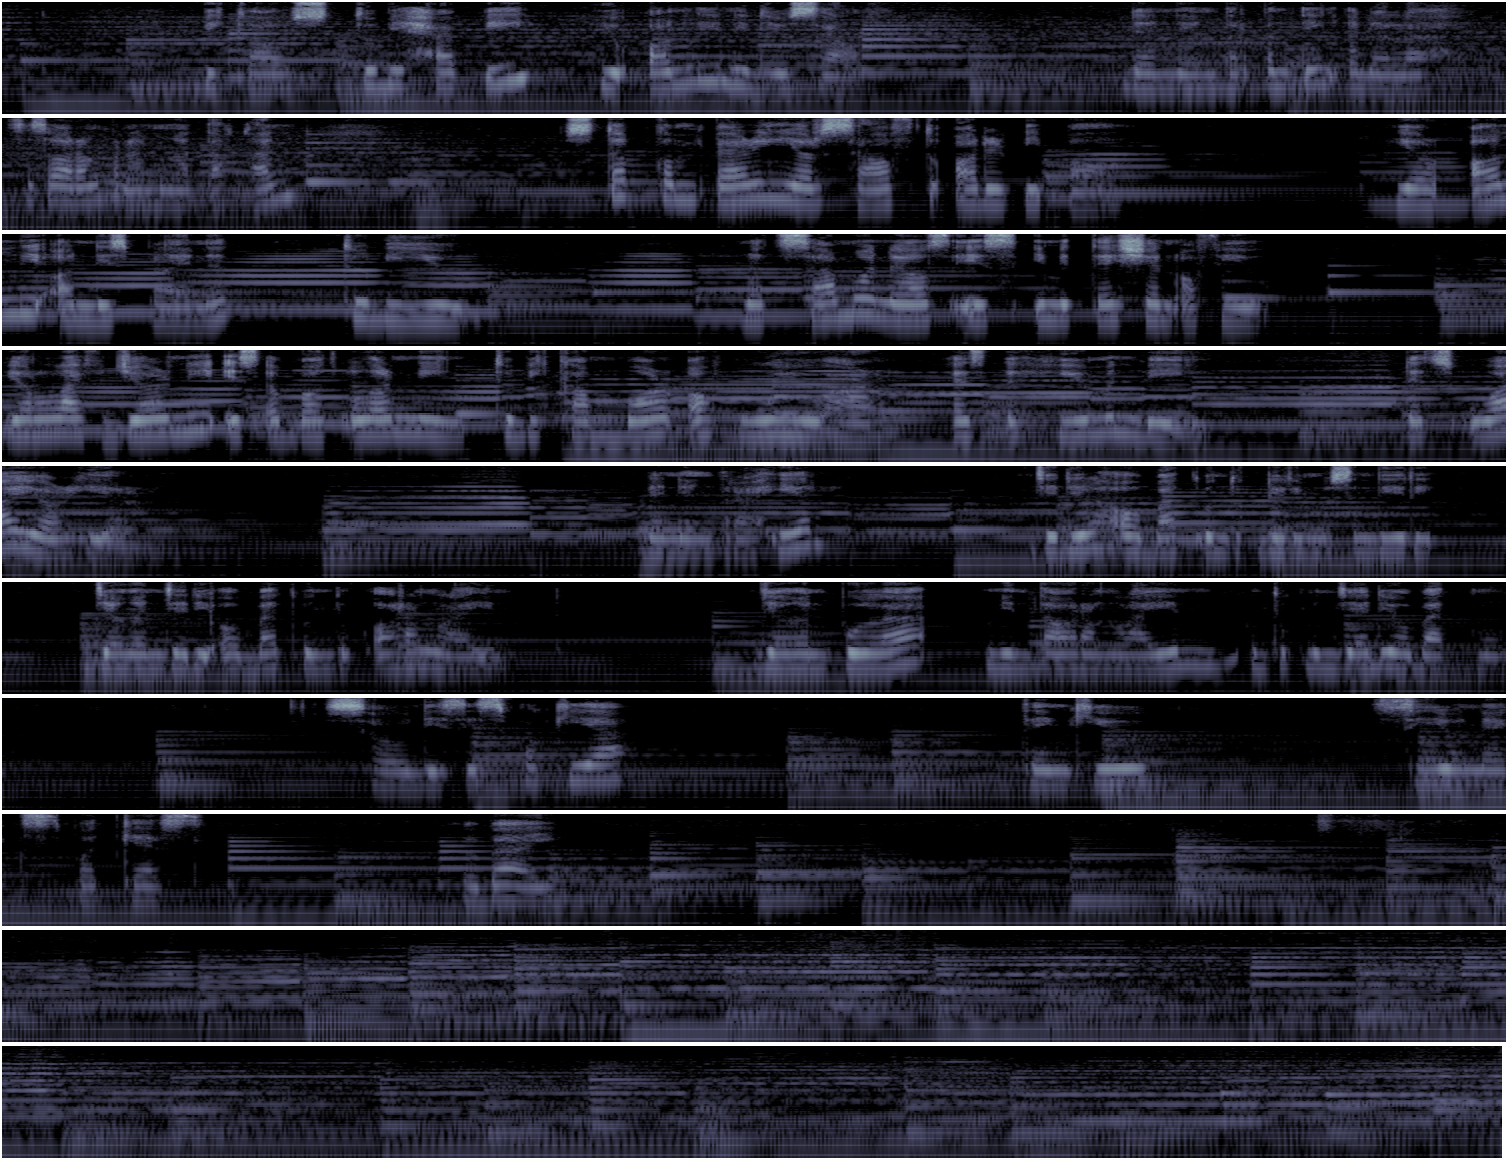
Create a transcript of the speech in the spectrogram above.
Because to be happy, you only need yourself. Dan yang terpenting adalah seseorang pernah mengatakan, Stop comparing yourself to other people. You're only on this planet to be you, not someone else's imitation of you. Your life journey is about learning to become more of who you are as a human being. That's why you're here. Dan yang terakhir, jadilah obat untuk dirimu sendiri jangan jadi obat untuk orang lain. Jangan pula minta orang lain untuk menjadi obatmu. So, this is Pokia. Thank you. See you next podcast. Bye bye.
